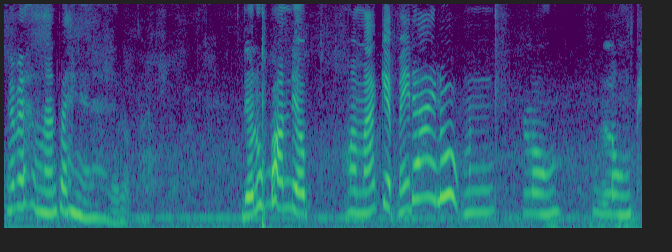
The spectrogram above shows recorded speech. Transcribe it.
ไม่ไปทางนั้นไปทางนั้นเดี๋ยวเดี๋ยวลูกบอลเดี๋ยวมาม่าเก็บไม่ได้ลูกมันลงลงเท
